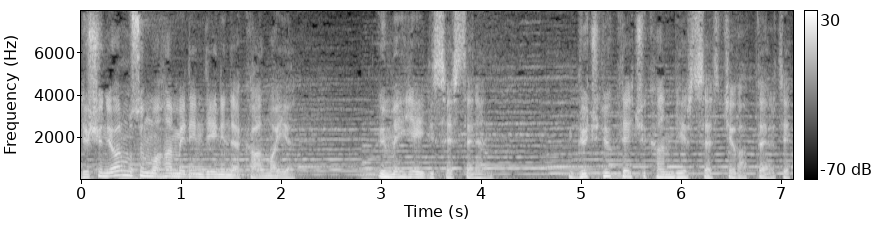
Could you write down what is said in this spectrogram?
Düşünüyor musun Muhammed'in dininde kalmayı?'' Ümeyye'ydi seslenen. Güçlükle çıkan bir ses cevap verdi.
